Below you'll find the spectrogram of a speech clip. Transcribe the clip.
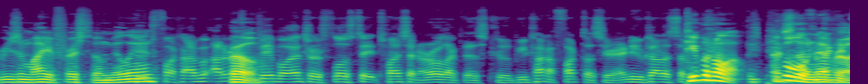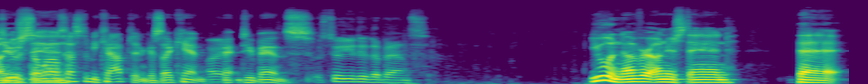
Reason why you're first to a million. Dude, fuck, I, I don't know Bro. if I'll be able to enter flow state twice in a row like this, Coop. You kind of fucked us here, and you got us. People don't. There's People will never can do. Someone else has to be captain because I can't Alright. ba- do bans. Stu, you do the bands. You will never understand that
